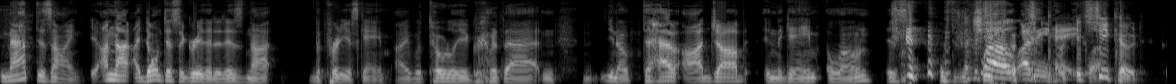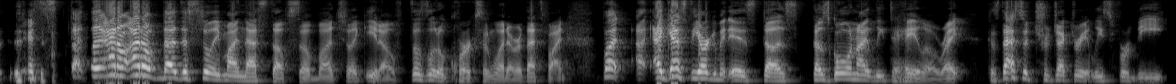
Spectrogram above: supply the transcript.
map design, I'm not, I don't disagree that it is not the prettiest game. I would totally agree with that. And, you know, to have Odd Job in the game alone is, is well, I mean, hey, it's look, cheat code. It's I don't I don't necessarily mind that stuff so much. Like you know those little quirks and whatever. That's fine. But I, I guess the argument is does does GoldenEye lead to Halo? Right? Because that's a trajectory at least for the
